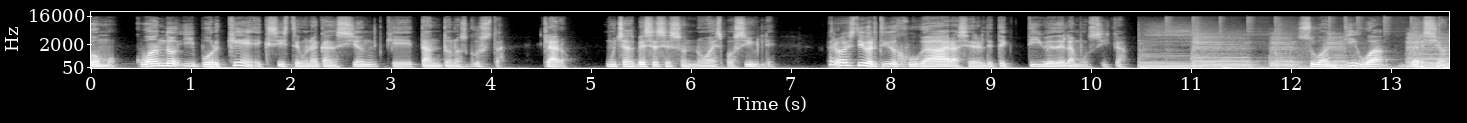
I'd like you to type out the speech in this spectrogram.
cómo, cuándo y por qué existe una canción que tanto nos gusta. Claro, muchas veces eso no es posible, pero es divertido jugar a ser el detective de la música. Su antigua versión.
